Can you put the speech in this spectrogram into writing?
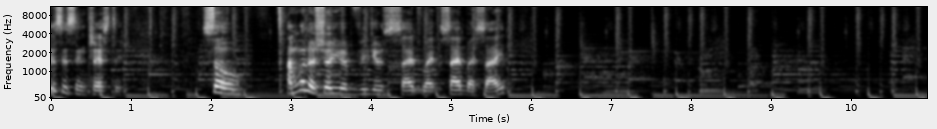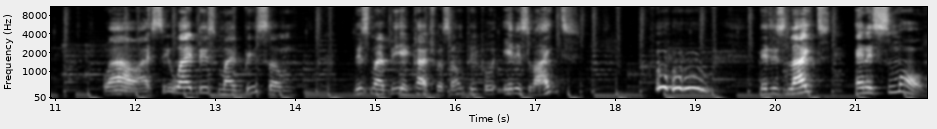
This is interesting. So I'm going to show you a video side by side by side. Wow I see why this might be some this might be a catch for some people. It is light. It is light and it's small.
